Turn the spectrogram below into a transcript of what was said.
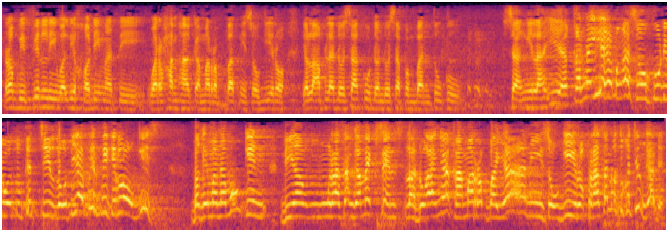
Rabbi firli wali khodimati warhamha kama rabbatni sogiro. Ya Allah dosaku dan dosa pembantuku. Sangilah ia karena ia yang mengasuhku di waktu kecil. Loh dia berpikir logis. Bagaimana mungkin dia merasa nggak make sense lah doanya kamar rabbayani sogiro. Perasaan waktu kecil nggak deh.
